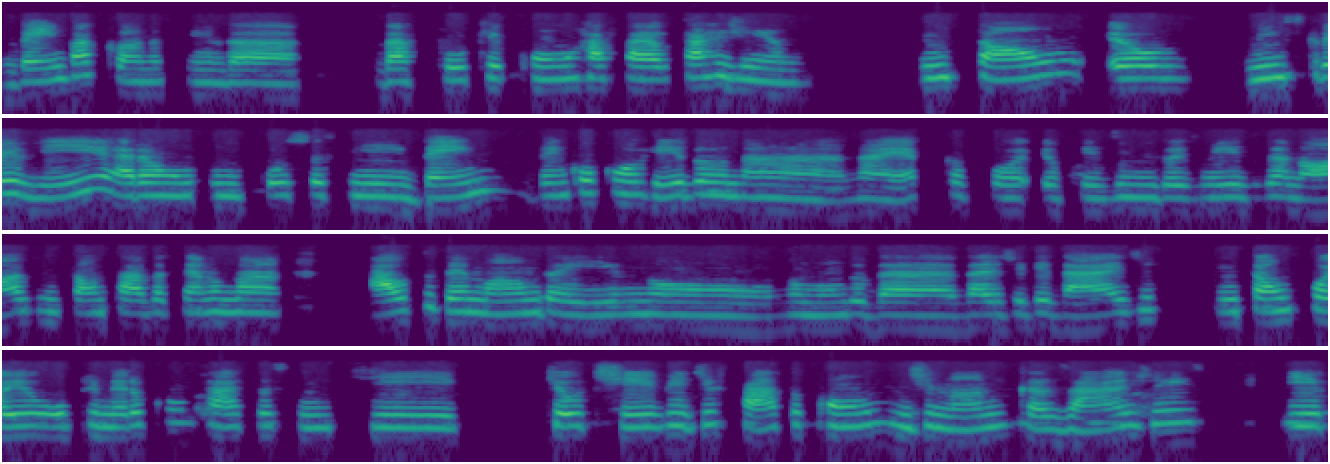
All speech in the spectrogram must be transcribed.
bem bacana, assim, da, da PUC com o Rafael Targino. Então, eu me inscrevi, era um, um curso, assim, bem, bem concorrido na, na época, foi, eu fiz em 2019, então estava tendo uma alta demanda aí no, no mundo da, da agilidade, então, foi o primeiro contato assim que, que eu tive, de fato, com dinâmicas ágeis e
